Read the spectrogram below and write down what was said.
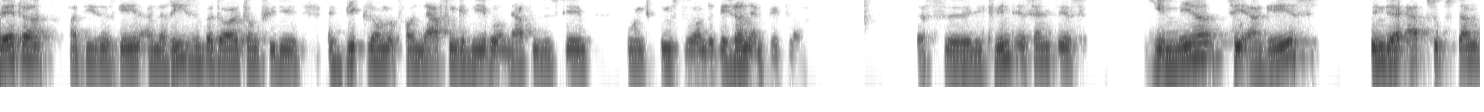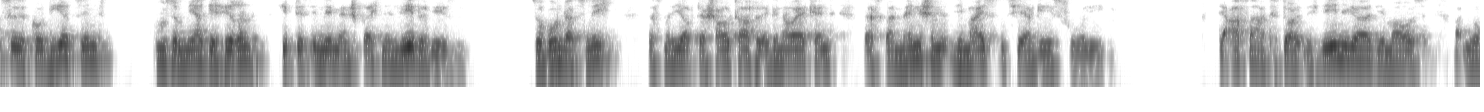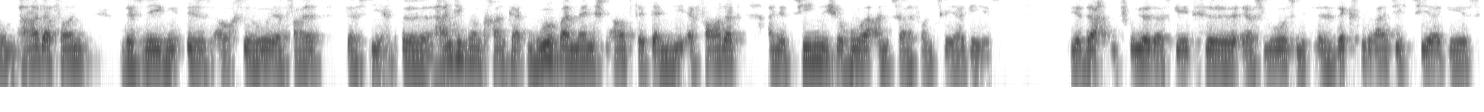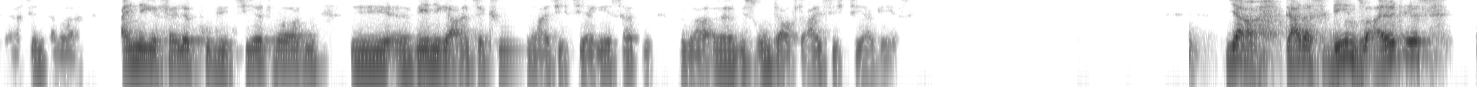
Später hat dieses Gen eine Riesenbedeutung für die Entwicklung von Nervengewebe und Nervensystem und insbesondere Gehirnentwicklung. Das, äh, die Quintessenz ist, je mehr CRGs in der Erbsubstanz äh, kodiert sind, umso mehr Gehirn gibt es in dem entsprechenden Lebewesen. So wundert es nicht, dass man hier auf der Schautafel genau erkennt, dass beim Menschen die meisten CAGs vorliegen. Der Affe hat deutlich weniger, die Maus hat nur ein paar davon. Deswegen ist es auch so der Fall, dass die äh, Huntington-Krankheit nur beim Menschen auftritt, denn die erfordert eine ziemlich hohe Anzahl von CAGs. Wir dachten früher, das geht äh, erst los mit äh, 36 CAGs. Es sind aber einige Fälle publiziert worden, die äh, weniger als 36 CAGs hatten sogar äh, bis runter auf 30 CAGs. Ja, da das Gen so alt ist,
